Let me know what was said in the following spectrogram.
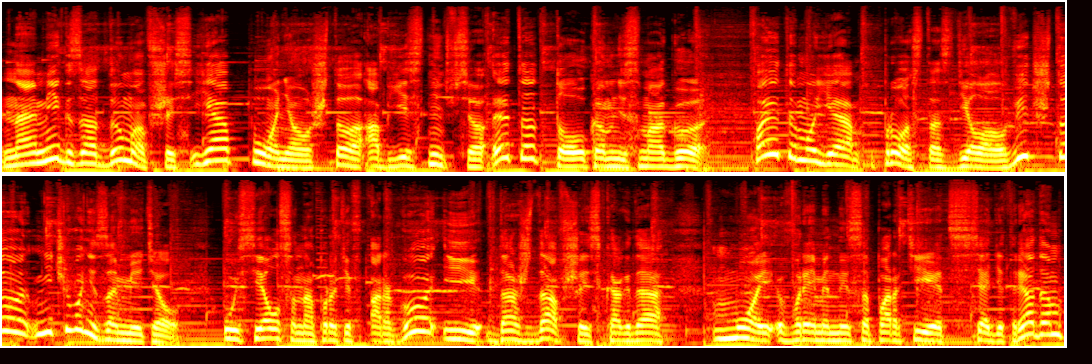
На миг задумавшись, я понял, что объяснить все это толком не смогу. Поэтому я просто сделал вид, что ничего не заметил. Уселся напротив Арго и, дождавшись, когда мой временный сопартиец сядет рядом,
